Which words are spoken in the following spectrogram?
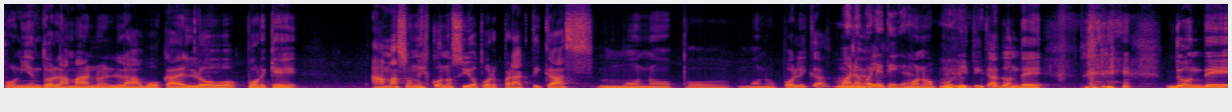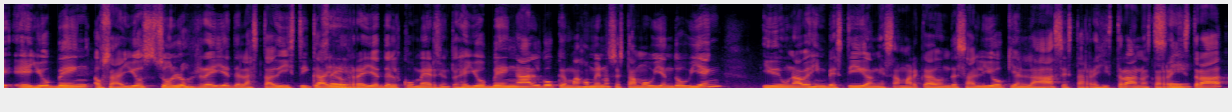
poniendo la mano en la boca del lobo porque Amazon es conocido por prácticas monopólicas. Monopolíticas. Monopolíticas, donde, donde ellos ven, o sea, ellos son los reyes de la estadística y los reyes del comercio. Entonces ellos ven algo que más o menos se está moviendo bien, y de una vez investigan esa marca de dónde salió, quién la hace, está registrada, no está registrada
